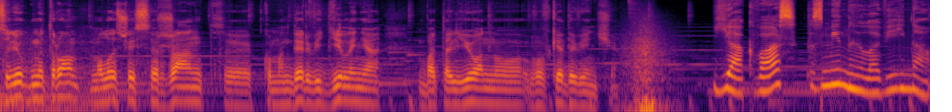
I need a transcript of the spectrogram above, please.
Гуцелюк Дмитро, молодший сержант, е, командир відділення батальйону Вовки да Вінчі. Як вас змінила війна?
